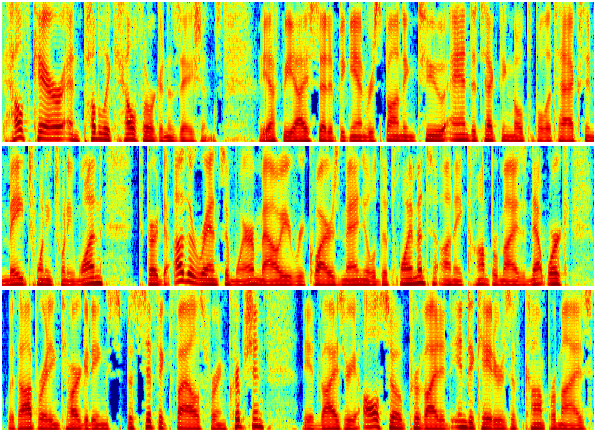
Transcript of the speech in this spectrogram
healthcare and public health organizations. The FBI said it began responding to and detecting multiple attacks in May 2021. Compared to other ransomware, Maui requires manual deployment on a compromised network with operating targeting specific files for encryption. The advisory also provided indicators of compromise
